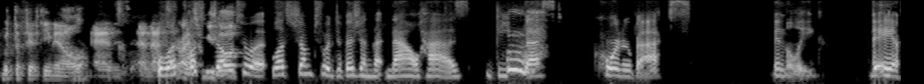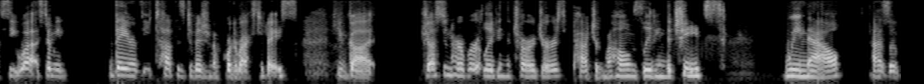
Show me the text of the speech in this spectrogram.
with the 50 mil and and that's Well, let's, right. let's So jump both to a let's jump to a division that now has the Whew. best quarterbacks in the league, the AFC West. I mean, they are the toughest division of quarterbacks to face. You've got Justin Herbert leading the Chargers, Patrick Mahomes leading the Chiefs. We now, as of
